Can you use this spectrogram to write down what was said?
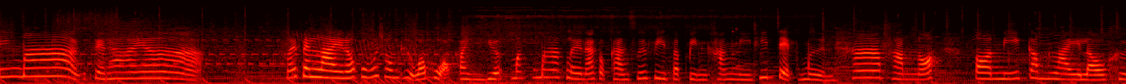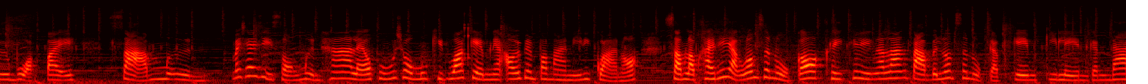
นิ่งมาก เสียดายอะ ไม่เป็นไรนะคุณผู้ชมถือว่าบวกไปเยอะมาก ๆ เลยนะ กับการซื้อฟรีสปินครั้งนี้ที่ 75,000 เนาะ ตอนนี้กำไรเราคือบวกไป 30,000 ไม่ใช่สิ25,000 แล้วคุณผู้ชมมุกคิดว่าเกมเนี้ยเอาไว้เป็นประมาณนี้ดีกว่าเนาะสำหรับใครที่อยากร่วมสนุกก็คลิกที่ลิงก์ด้านล่างตามไปร่วมสนุกกับเกมกีเลนกันได้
